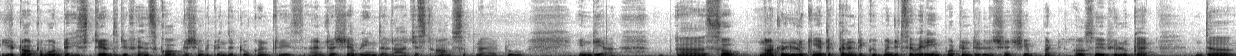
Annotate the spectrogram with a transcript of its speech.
you talked about the history of the defense cooperation between the two countries and Russia being the largest arms supplier to India. Uh, so, not only looking at the current equipment, it's a very important relationship, but also if you look at the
